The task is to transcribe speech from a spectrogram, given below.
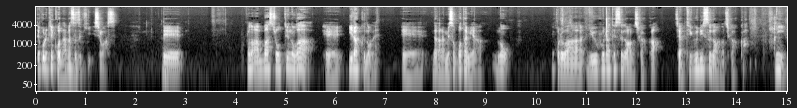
で、これ結構長続きします。で、このアッバース朝っていうのが、えーイラクのね、えーだからメソポタミアの、これはユーフラテス川の近くか？じゃあティグリス川の近くか？に、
